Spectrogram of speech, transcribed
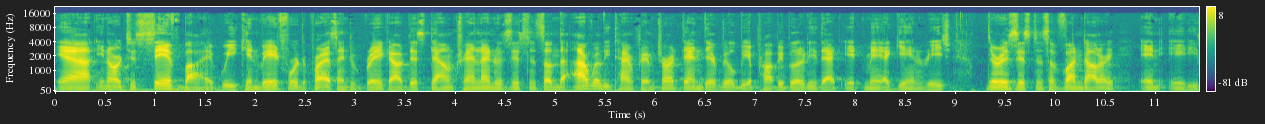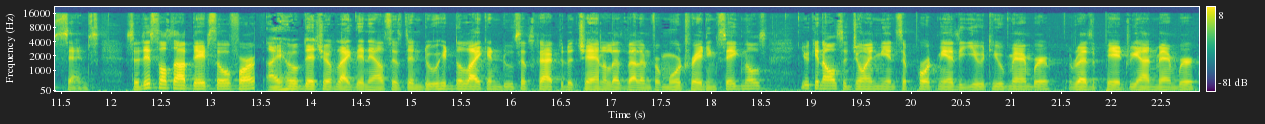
yeah, in order to save buy, we can wait for the price line to break out this downtrend line resistance on the hourly time frame chart. Then there will be a probability that it may again reach the resistance of $1.80. So this was the update so far. I hope that you have liked the analysis. Then do hit the like and do subscribe to the channel as well. And for more trading signals, you can also join me and support me as a YouTube member or as a Patreon member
